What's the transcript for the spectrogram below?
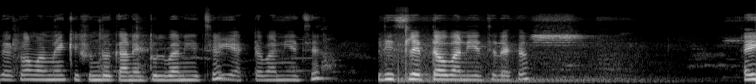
দেখো আমার মেয়ে কি সুন্দর কানের দুল বানিয়েছে, এই একটা বানিয়েছে। রিসলেটটাও বানিয়েছে, দেখো। এই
